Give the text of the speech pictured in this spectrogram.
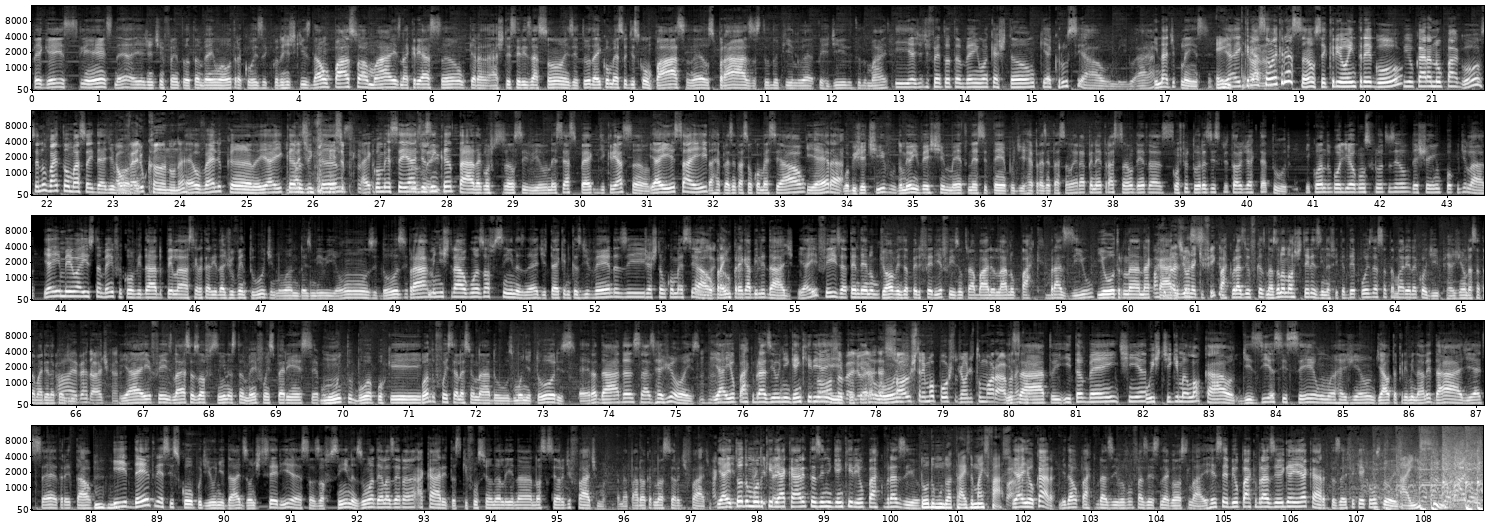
Peguei esses clientes, né? Aí a gente enfrentou também uma outra coisa, quando a gente quis dar um passo a mais na criação, que era as terceirizações e tudo, aí começa o descompasso, né? Os prazos, tudo aquilo é perdido e tudo mais. E a gente enfrentou também uma questão que é crucial, amigo, a inadimplência. Eita, e aí criação é criação, você criou, entregou e o cara não pagou, você não vai tomar sua ideia de é volta. É o velho cano, né? É o velho cano. E aí canos e canos, aí comecei a desencantar da construção civil nesse aspecto de criação. E aí saí da representação comercial, que era o objetivo do meu investimento nesse tempo de representação era a penetração dentro das construtoras e escritórios de arquitetura. E quando colhi alguns frutos, eu deixei um pouco de lado. E aí, meio a isso também, fui convidado pela Secretaria da Juventude no ano 2011, 12, para ministrar algumas oficinas, né, de técnicas de vendas e gestão comercial para empregabilidade. E aí fiz, atendendo jovens da periferia, fiz um trabalho lá no Parque Brasil e outro na, na Parque Caritas. Brasil, onde é que fica? Parque Brasil fica na zona norte de Teresina, fica depois da Santa Maria da Codipe, região da Santa Maria da Codipe. Ah, é verdade, cara. E aí fez lá essas oficinas também, foi uma experiência muito boa, porque quando foi selecionado os monitores, era dadas as regiões. Uhum. E aí o Parque Brasil ninguém queria Nossa, ir, velho, porque era é, longe. É só o extremo oposto de onde tu morava, Exato. né? Exato. E, e também tinha o estigma local. Dizia-se ser uma região de alta criminalidade, etc e tal. Uhum. E dentre esse escopo de unidades onde seria essas oficinas, uma delas era a Caritas, que funciona ali na Nossa Senhora de Fátima, na paróquia da Nossa Senhora de Fátima. Aqui, e aí todo mundo queria perto. a Caritas e ninguém queria o Parque Brasil. Todo mundo atrás do mais fácil. E aí eu, cara, me dá o Parque Brasil, eu vou fazer esse negócio lá. E recebi o Parque Brasil e ganhei a Caritas, aí fiquei com os dois. Aí sim.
